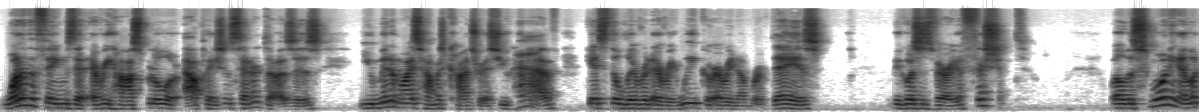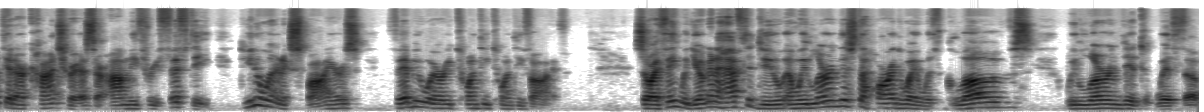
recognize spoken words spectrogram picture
One of the things that every hospital or outpatient center does is you minimize how much contrast you have, gets delivered every week or every number of days because it's very efficient. Well, this morning I looked at our contrast, our Omni 350. Do you know when it expires? February 2025. So I think what you're going to have to do, and we learned this the hard way with gloves, we learned it with uh,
